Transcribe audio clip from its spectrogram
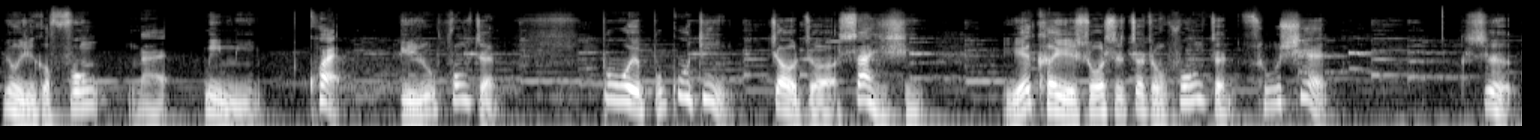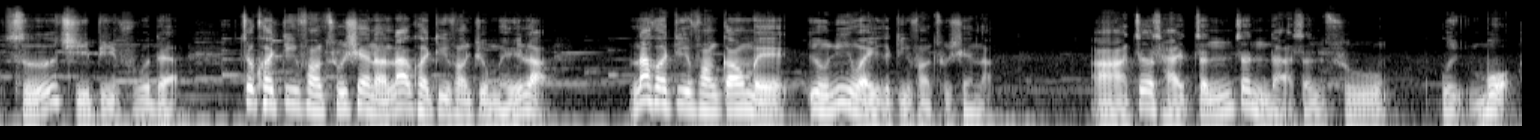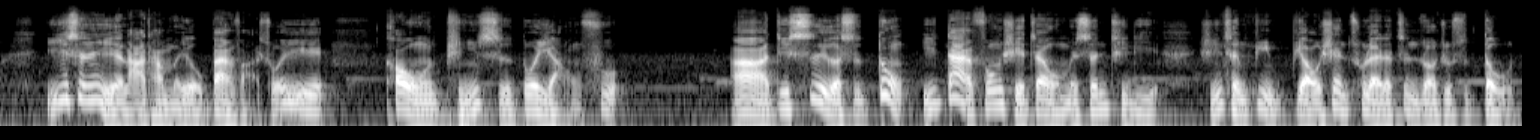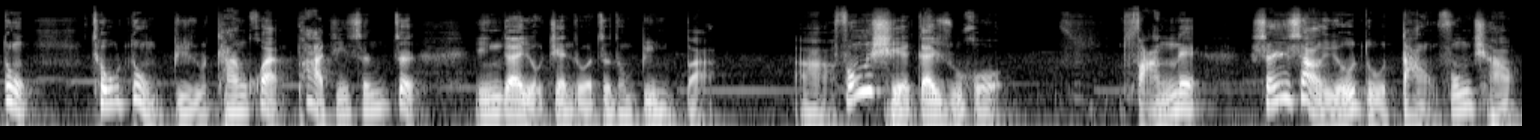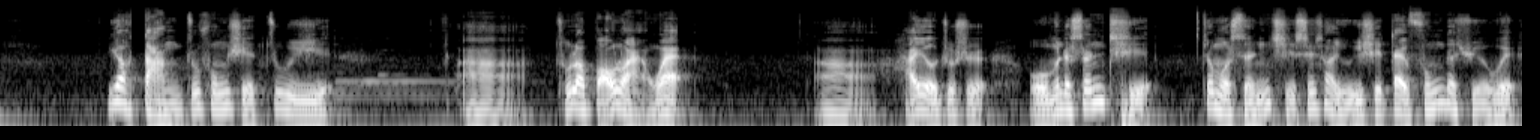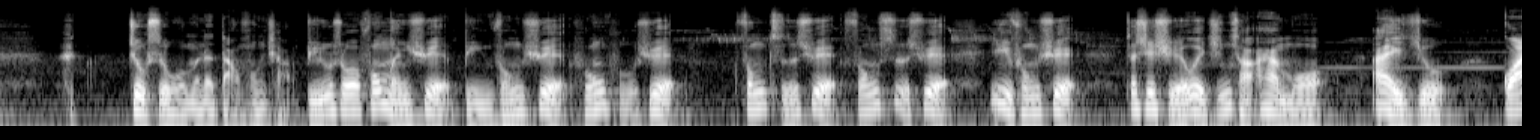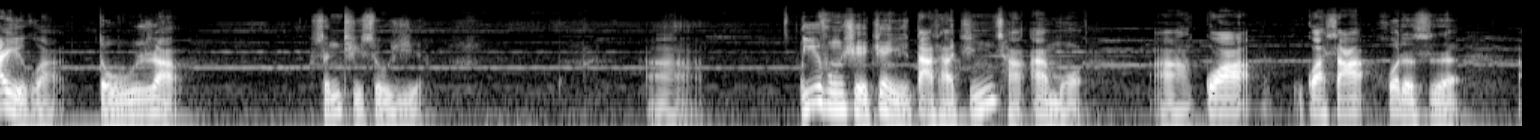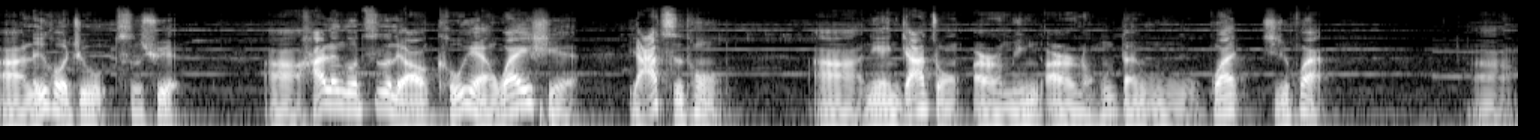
用一个“风”来命名，快。比如风疹，部位不固定，叫做扇形，也可以说是这种风疹出现。是此起彼伏的，这块地方出现了，那块地方就没了；那块地方刚没，又另外一个地方出现了，啊，这才真正的神出鬼没，医生也拿他没有办法，所以靠我们平时多养护。啊，第四个是动，一旦风邪在我们身体里形成病，表现出来的症状就是抖动、抽动，比如瘫痪、帕金森症。应该有见过这种病吧？啊，风邪该如何防呢？身上有堵挡风墙，要挡住风邪，注意啊！除了保暖外，啊，还有就是我们的身体这么神奇，身上有一些带风的穴位，就是我们的挡风墙。比如说风门穴、丙风穴、风府穴。风池穴、风市穴、翳风穴这些穴位，经常按摩、艾灸、刮一刮，都让身体受益。啊，翳风穴建议大家经常按摩、啊刮刮痧，或者是啊雷火灸此穴，啊还能够治疗口眼歪斜、牙齿痛。啊，脸颊肿、耳鸣、耳聋等五官疾患，啊。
